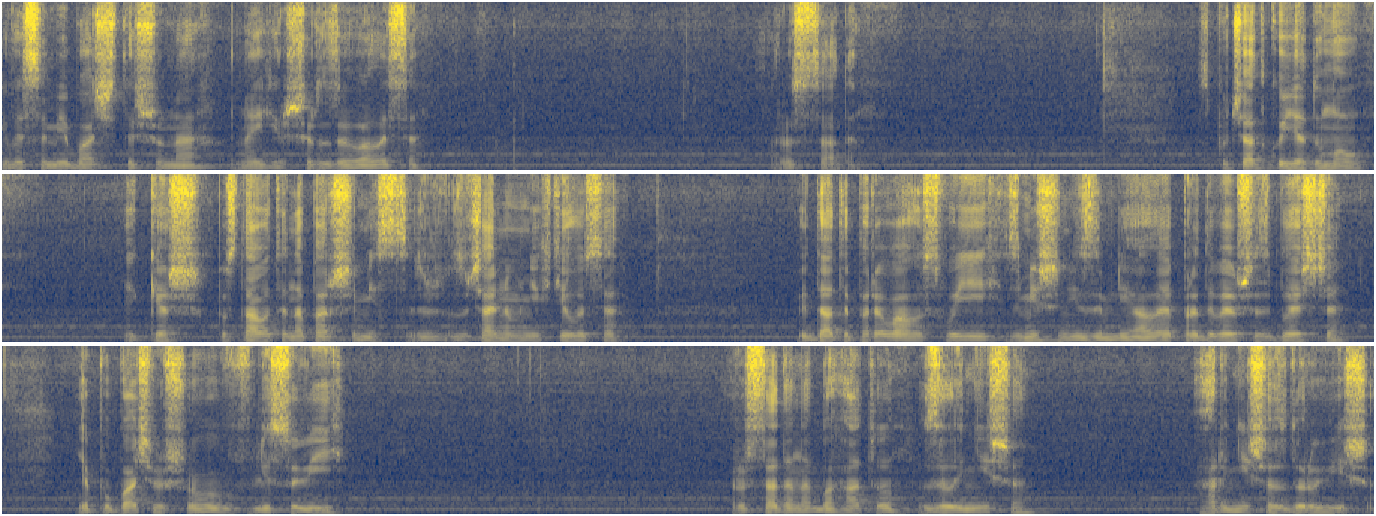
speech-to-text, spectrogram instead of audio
і ви самі бачите, що на найгірше розвивалася розсада. Спочатку я думав, яке ж поставити на перше місце. Звичайно, мені хотілося віддати перевагу своїй змішаній землі, але придивившись ближче, я побачив, що в лісовій розсада набагато зеленіша, гарніша, здоровіша,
